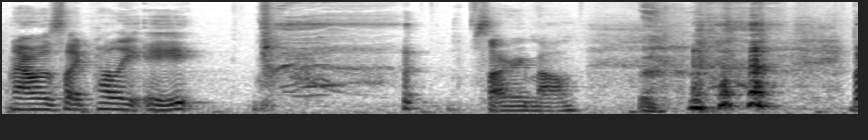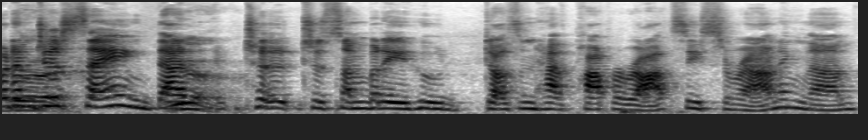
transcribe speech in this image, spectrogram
and I was like probably eight. Sorry, mom. but, but, I'm just saying that yeah. to to somebody who doesn't have paparazzi surrounding them,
